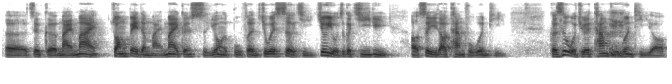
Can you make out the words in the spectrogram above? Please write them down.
呃这个买卖、装备的买卖跟使用的部分，就会涉及，就有这个几率哦，涉及到贪腐问题。可是我觉得贪腐问题哦，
